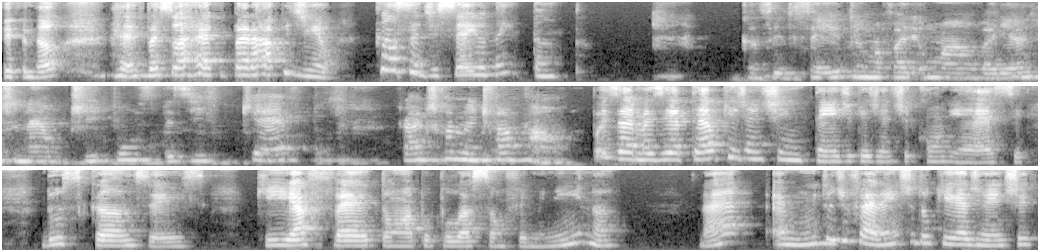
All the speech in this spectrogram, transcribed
não? A pessoa recupera rapidinho. Câncer de seio, nem tanto. Câncer de seio tem uma, uma variante, né? Um tipo específico que é praticamente fatal. Pois é, mas e até o que a gente entende, que a gente conhece dos cânceres que afetam a população feminina, né? É muito diferente do que a gente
